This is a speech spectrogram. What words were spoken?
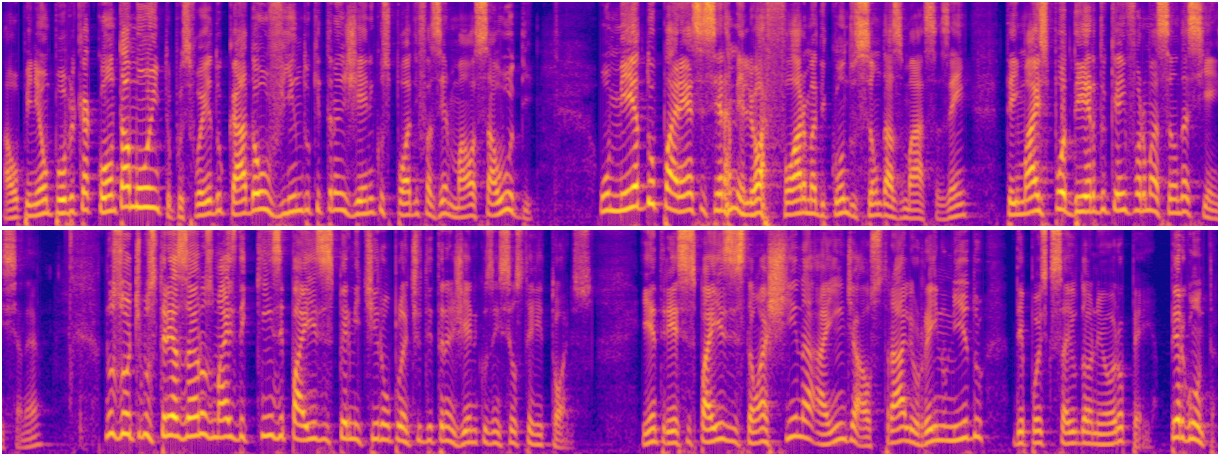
A opinião pública conta muito, pois foi educada ouvindo que transgênicos podem fazer mal à saúde. O medo parece ser a melhor forma de condução das massas, hein? Tem mais poder do que a informação da ciência, né? Nos últimos três anos, mais de 15 países permitiram o plantio de transgênicos em seus territórios. Entre esses países estão a China, a Índia, a Austrália, o Reino Unido, depois que saiu da União Europeia. Pergunta:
